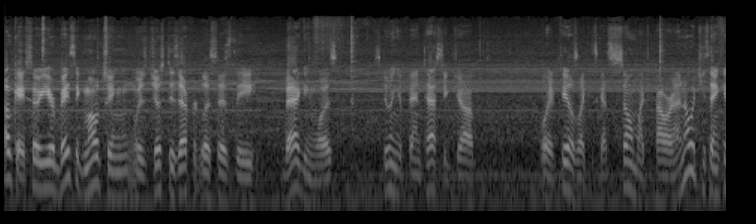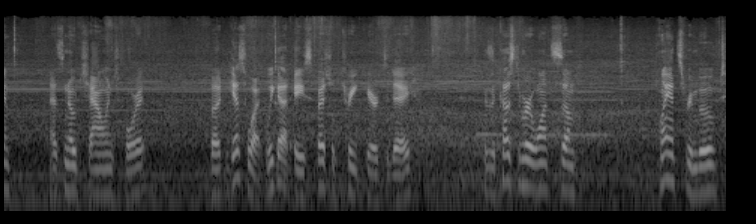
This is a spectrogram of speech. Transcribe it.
Okay, so your basic mulching was just as effortless as the bagging was. It's doing a fantastic job. Boy, it feels like it's got so much power. I know what you're thinking. That's no challenge for it. But guess what? We got a special treat here today. Because the customer wants some plants removed.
